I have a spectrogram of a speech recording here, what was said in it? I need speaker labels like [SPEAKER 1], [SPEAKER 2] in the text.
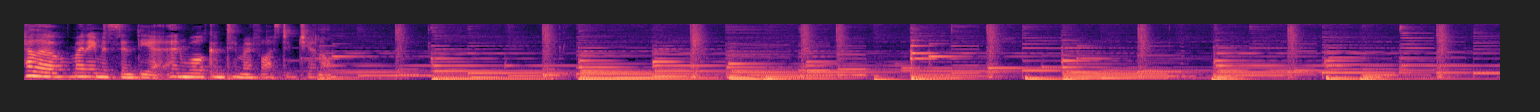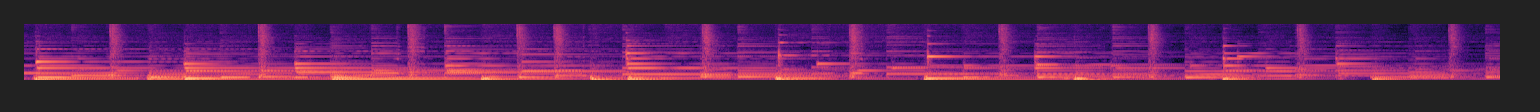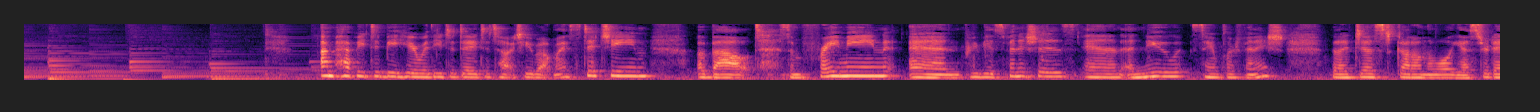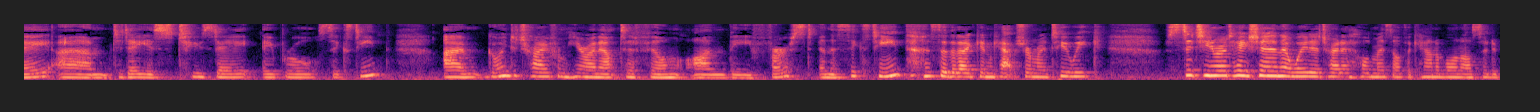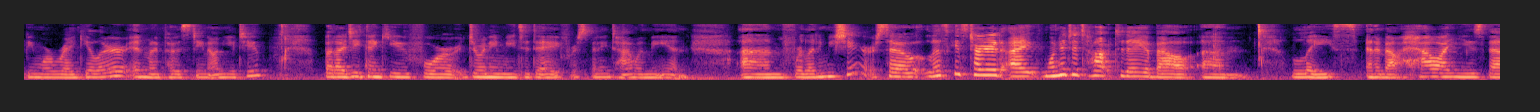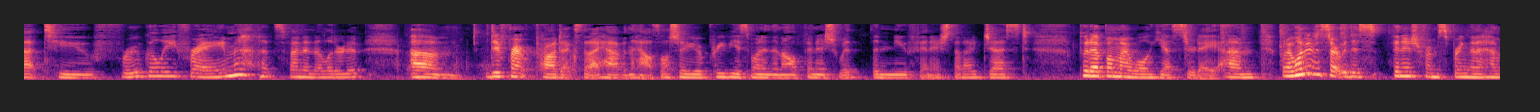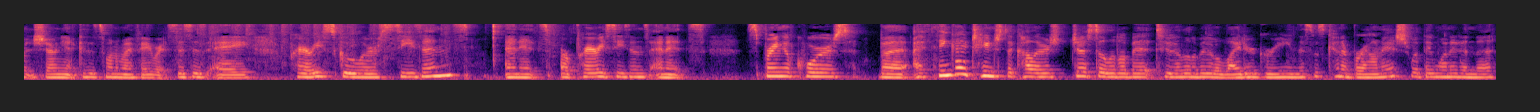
[SPEAKER 1] Hello, my name is Cynthia and welcome to my FlossTube channel. Happy to be here with you today to talk to you about my stitching, about some framing and previous finishes, and a new sampler finish that I just got on the wall yesterday. Um, today is Tuesday, April 16th. I'm going to try from here on out to film on the 1st and the 16th so that I can capture my two week stitching rotation, a way to try to hold myself accountable and also to be more regular in my posting on YouTube. But I do thank you for joining me today, for spending time with me and um, for letting me share. So let's get started. I wanted to talk today about um, lace and about how I use that to frugally frame, that's fun and alliterative, um, different projects that I have in the house. I'll show you a previous one and then I'll finish with the new finish that I just put up on my wall yesterday. Um, but I wanted to start with this finish from spring that I haven't shown yet because it's one of my favorites. This is a Prairie Schooler Seasons and it's, or Prairie Seasons and it's spring of course, but I think I changed the colors just a little bit to a little bit of a lighter green. This was kind of brownish, what they wanted in the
